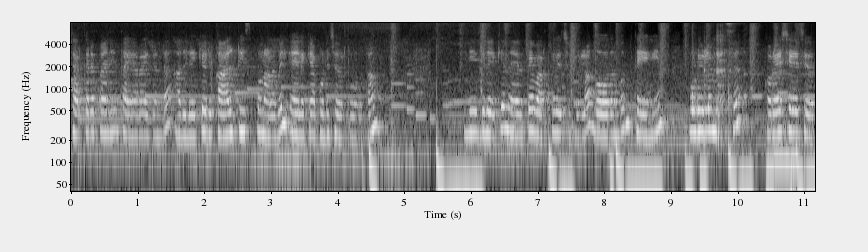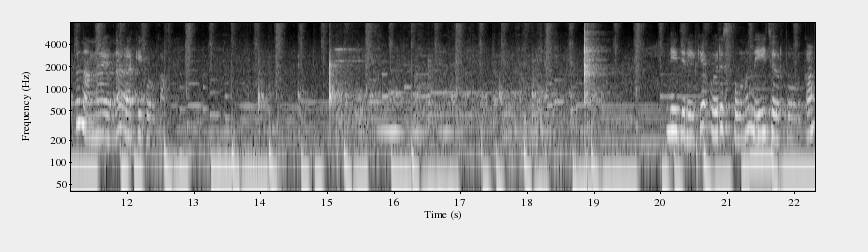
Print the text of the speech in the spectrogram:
ശർക്കരപ്പാനി തയ്യാറായിട്ടുണ്ട്. അതിലേക്ക് ഒരു കാൽ ടീസ്പൂൺ അളവിൽ ഏലക്കാപ്പൊടി ചേർത്ത് കൊടുക്കാം. ഇനി ഇതിലേക്ക് നേരത്തെ വറുത്ത് വെച്ചിട്ടുള്ള ഗോതമ്പും തേങ്ങയും കൂടിയുള്ള മിക്സ് കുറേശ്ശേ ചേർത്ത് നന്നായി ഒന്ന് ഇളക്കി കൊടുക്കാം. ഇനി ഇതിലേക്ക് ഒരു സ്പൂണ് നെയ്യ് ചേർത്ത് കൊടുക്കാം.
